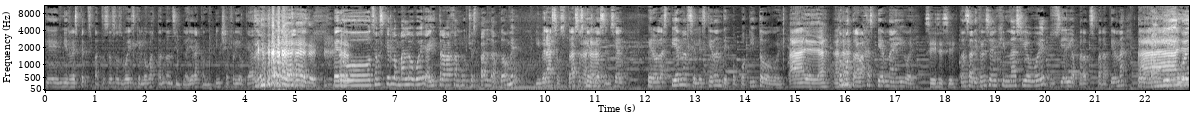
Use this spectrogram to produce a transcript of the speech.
Que mis respetos para todos esos güeyes que luego hasta andan sin playera con el pinche frío que hacen. Pero, ¿sabes qué es lo malo, güey? Ahí trabajan mucho espalda, abdomen y brazos. Brazos que es lo esencial. Pero las piernas se les quedan de popotito, güey. Ah, ya, ya. ajá. ¿Cómo trabajas pierna ahí, güey? Sí, sí, sí. Entonces, a diferencia del gimnasio, güey, pues sí hay aparatos para pierna, pero Ah, también, güey,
